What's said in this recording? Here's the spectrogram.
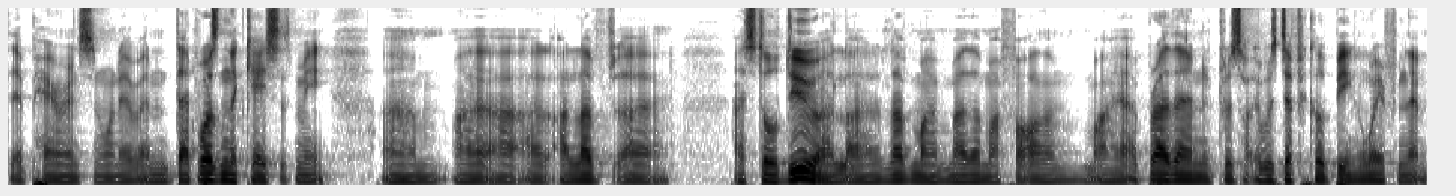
their parents and whatever. And that wasn't the case with me. Um, I, I, I, loved, uh, I still do. I, I, love my mother, my father, my uh, brother, and it was it was difficult being away from them.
